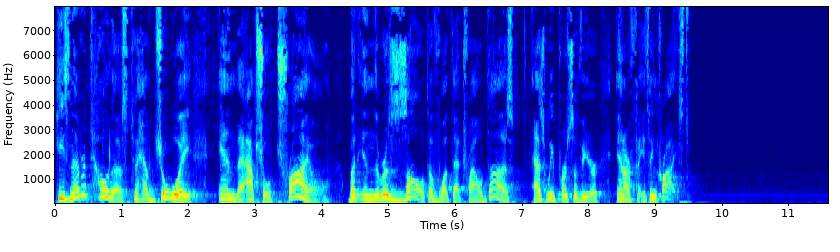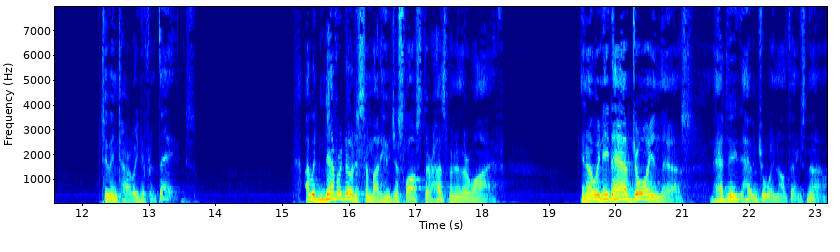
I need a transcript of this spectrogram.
He's never told us to have joy in the actual trial, but in the result of what that trial does as we persevere in our faith in Christ. Two entirely different things. I would never go to somebody who just lost their husband and their wife you know, we need to have joy in this. Have to have joy in all things. No.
